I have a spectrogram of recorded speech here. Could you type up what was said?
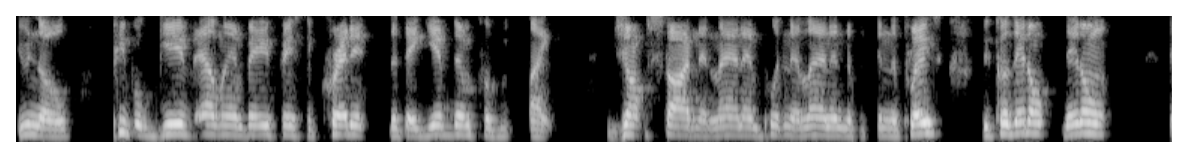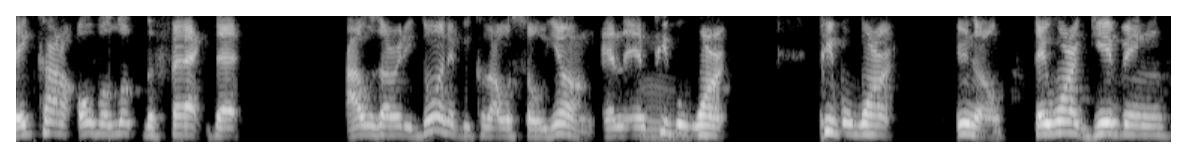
you know, people give LA and Babyface the credit that they give them for like jump starting Atlanta and putting Atlanta in the in the place because they don't they don't they kind of overlook the fact that I was already doing it because I was so young and and mm. people weren't people weren't you know they weren't giving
